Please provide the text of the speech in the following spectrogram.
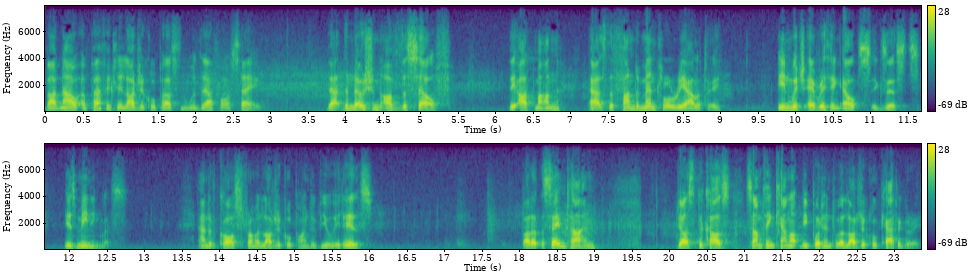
But now, a perfectly logical person would therefore say that the notion of the self, the Atman, as the fundamental reality in which everything else exists, is meaningless. And of course, from a logical point of view, it is. But at the same time, just because something cannot be put into a logical category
